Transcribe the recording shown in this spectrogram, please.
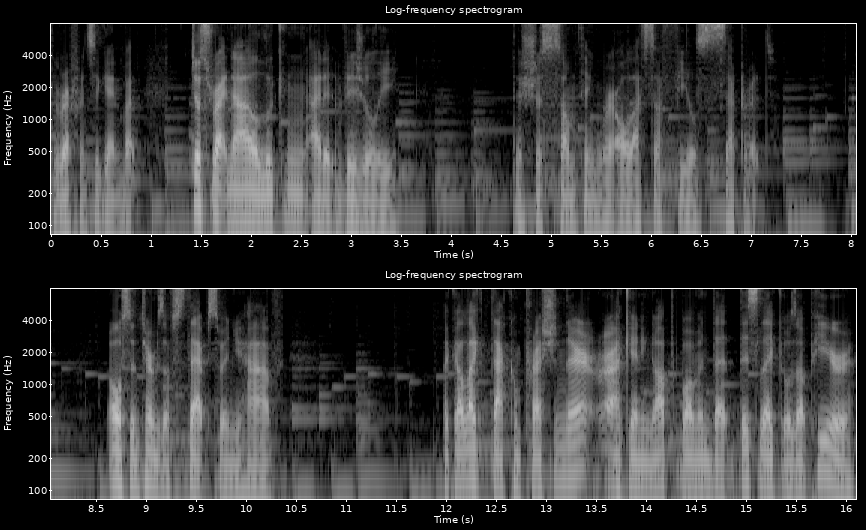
the reference again. But just right now, looking at it visually, there's just something where all that stuff feels separate. Also, in terms of steps, when you have like I like that compression there, uh, getting up, but when that this leg goes up here,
